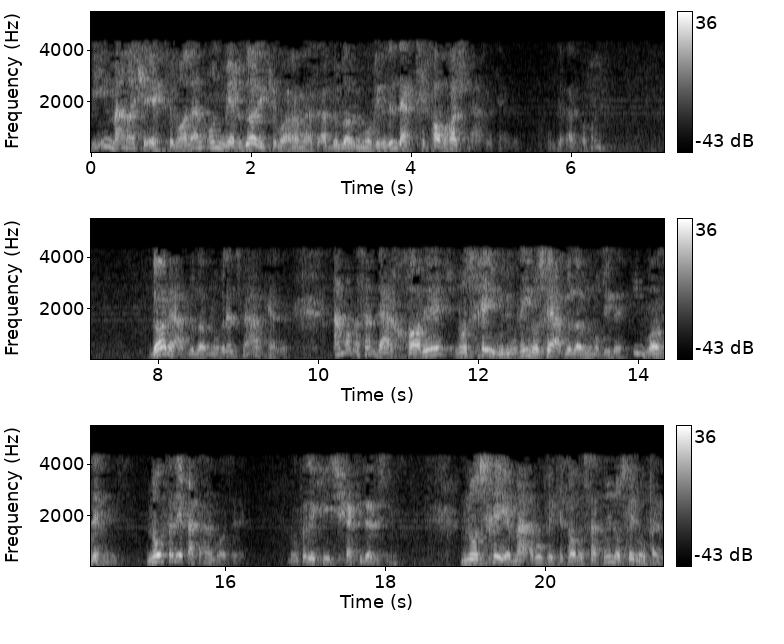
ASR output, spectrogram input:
به این معنا که احتمالا اون مقداری که ما از عبدالله بن مغیره در کتابهاش نقل کرده. خوب دقت بکنید. داره عبدالله بن مغیره نقل کرده. اما مثلا در خارج نسخه ای بوده این نسخه عبدالله بن مغیره این واضح نیست. نوفلی قطعا واضحه. نوفلی که هیچ شکی درش نیست. نسخه معروف کتاب سکونی نسخه نوفلیه.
